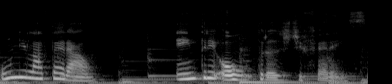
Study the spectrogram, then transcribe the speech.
unilateral, entre outras diferenças.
